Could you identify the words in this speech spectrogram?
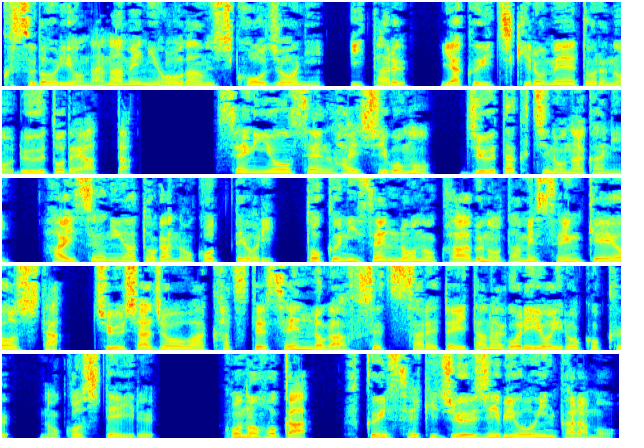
クス通りを斜めに横断し工場に至る約 1km のルートであった。専用線廃止後も住宅地の中に廃線跡が残っており、特に線路のカーブのため線形をした駐車場はかつて線路が敷設されていた名残を色濃く残している。このほか、福井赤十字病院からも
